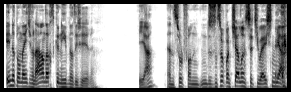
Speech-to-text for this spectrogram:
in dat momentje van aandacht kunnen hypnotiseren? Ja, een soort van, dus een soort van challenge situation. Ja,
